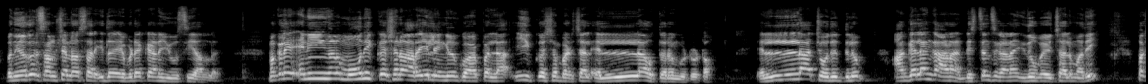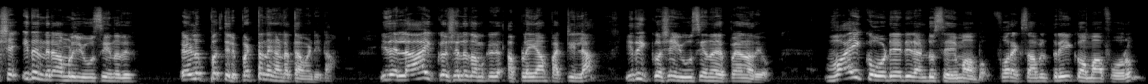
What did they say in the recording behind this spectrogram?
അപ്പൊ നിങ്ങൾക്ക് ഒരു സംശയം ഉണ്ടാവും സാർ ഇത് എവിടെയൊക്കെയാണ് യൂസ് ചെയ്യാനുള്ളത്? മക്കളെ ഇനി നിങ്ങൾ മൂന്ന് ഇക്വേഷനും അറിയില്ലെങ്കിലും കുഴപ്പമില്ല. ഈ ഇക്വേഷൻ പഠിച്ചാൽ എല്ലാ ഉത്തരവും കിട്ടും കേട്ടോ എല്ലാ ചോദ്യത്തിലും അകലം കാണാൻ ഡിസ്റ്റൻസ് കാണാൻ ഇത് ഉപയോഗിച്ചാലും മതി. പക്ഷെ ഇതെന്തിനാണ് നമ്മൾ യൂസ് ചെയ്യുന്നത്? എളുപ്പത്തിൽ പെട്ടെന്ന് കണ്ടെത്താൻ വേണ്ടിയിട്ടാണ് ഇത് എല്ലാ ഇക്വേഷനിലും നമുക്ക് അപ്ലൈ ചെയ്യാൻ പറ്റില്ല. ഇത് ഇക്വേഷൻ യൂസ് ചെയ്യുന്നത് എപ്പോഴാണെന്ന് അറിയോ വൈ കോർഡിനേറ്റ് രണ്ടും സെയിം ആകുമ്പോൾ ഫോർ എക്സാമ്പിൾ ത്രീ കോമ ഫോറും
